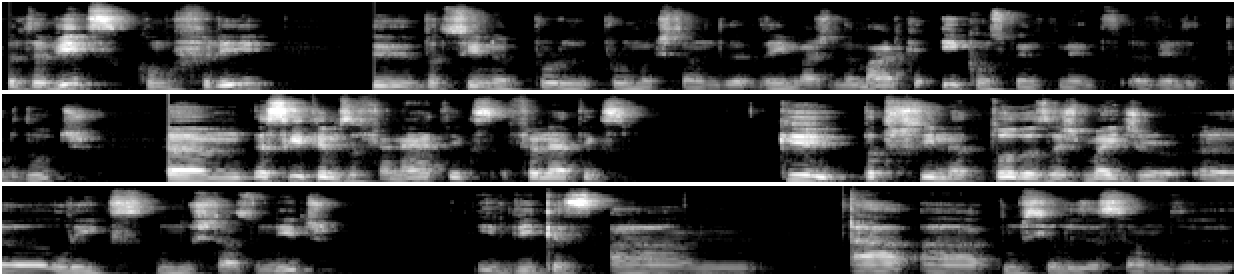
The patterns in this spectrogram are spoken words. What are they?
Portanto, a Beats, como referi, patrocina por, por uma questão da imagem da marca e, consequentemente, a venda de produtos. Um, a seguir temos a Fanatics. A Fanatics que patrocina todas as major uh, leagues nos Estados Unidos e dedica-se à, à, à, comercialização de,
